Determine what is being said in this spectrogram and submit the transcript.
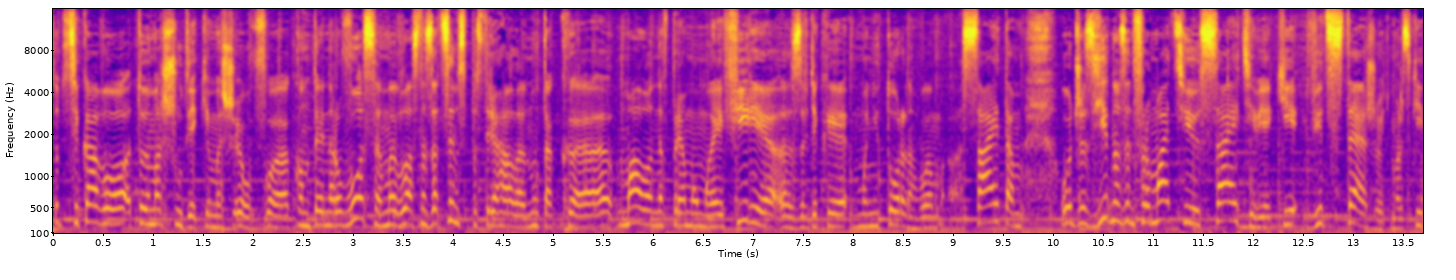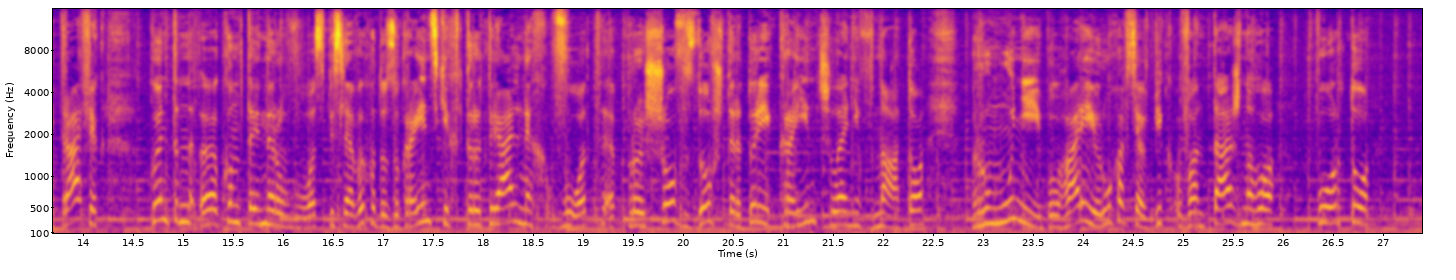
Тут цікаво той маршрут, яким в контейнеровоз. Ми власне за цим спостерігали. Ну так е, мало не в прямому ефірі, е, завдяки моніторинговим сайтам. Отже, згідно з інформацією сайтів, які відстежують морський трафік. Е, Контейнеровоз після виходу з українських територіальних вод пройшов вздовж території країн-членів НАТО, Румунії, Болгарії. Рухався в бік вантажного порту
